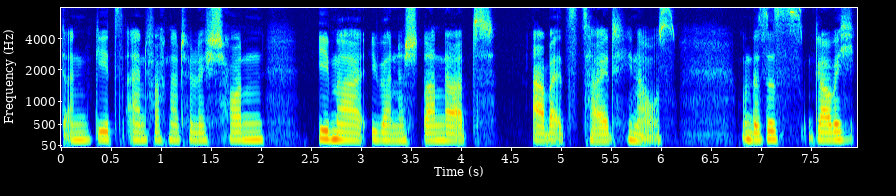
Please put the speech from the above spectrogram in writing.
dann geht es einfach natürlich schon immer über eine Standardarbeitszeit hinaus. Und das ist, glaube ich,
